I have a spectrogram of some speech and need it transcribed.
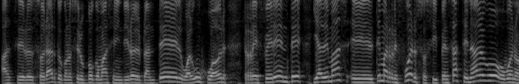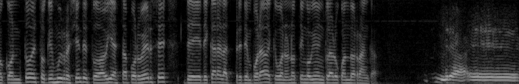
asesorarte o conocer un poco más el interior del plantel o algún jugador referente. Y además, eh, el tema refuerzo, si pensaste en algo o bueno, con todo esto que es muy reciente, todavía está por verse de, de cara a la pretemporada, que bueno, no tengo bien claro cuándo arranca. Mira, eh,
